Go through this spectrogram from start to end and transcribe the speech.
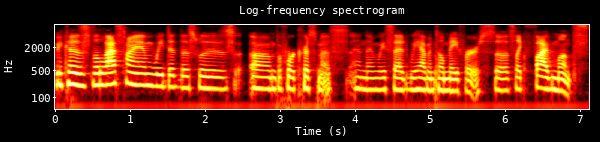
because the last time we did this was um before Christmas, and then we said we have until May first, so it's like five months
